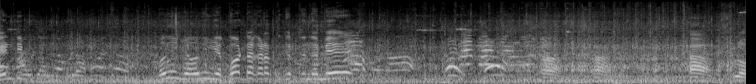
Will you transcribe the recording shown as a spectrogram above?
என்டி ஒதுங்க ஒதுங்க. கோட்டை கடத்துக்கிட்டு தம்பி ஆ ஆ ஆ ஸ்லோ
